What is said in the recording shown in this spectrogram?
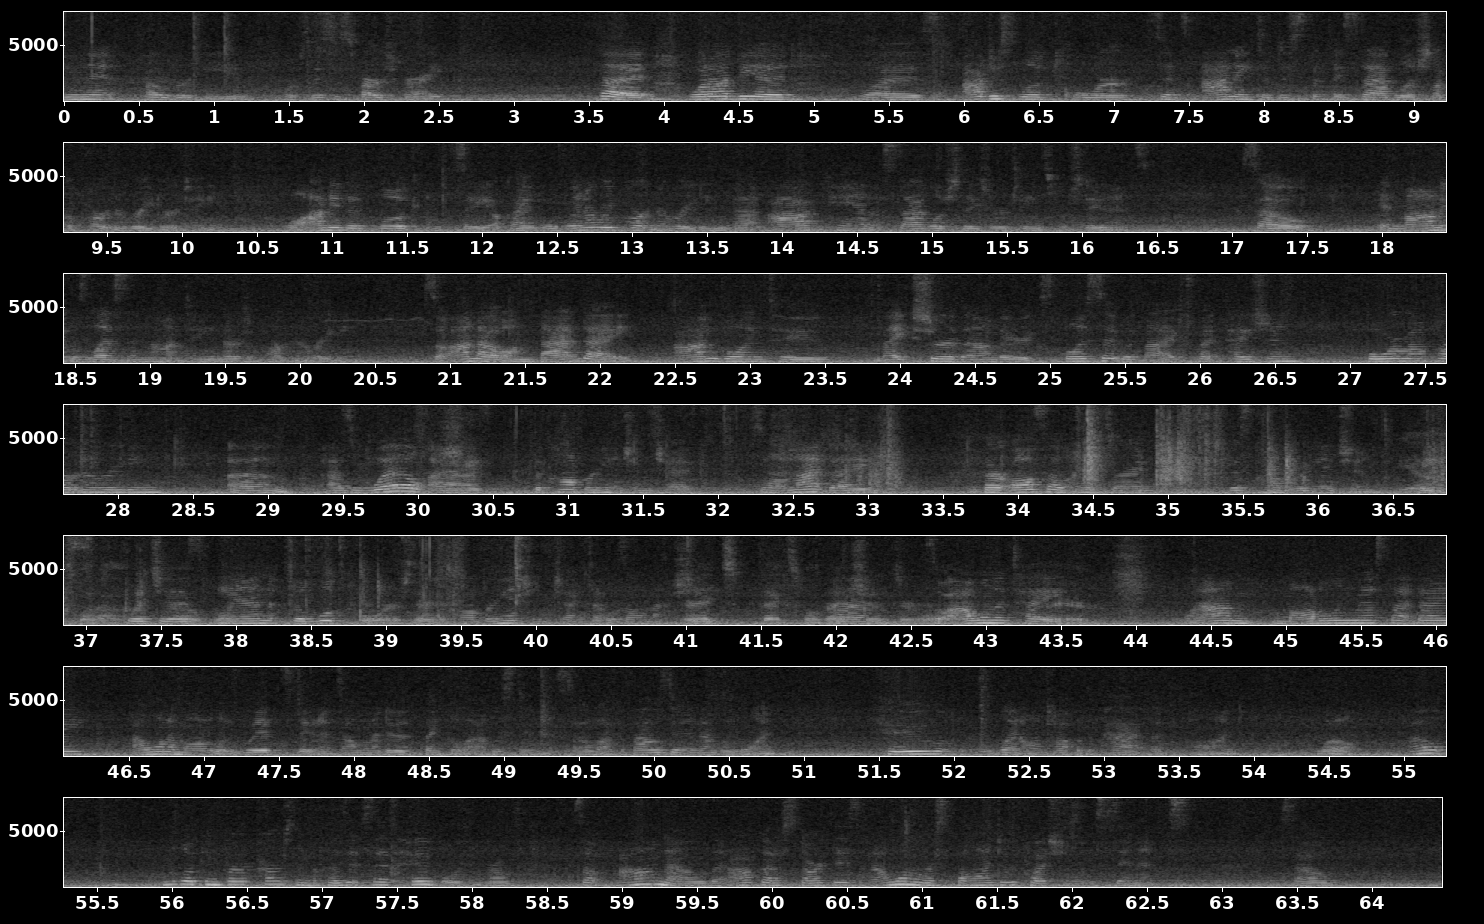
unit overview. Of course, this is first grade. But what I did was I just looked for, since I need to establish like a partner read routine. Well, I need to look and see, okay, well, when are we partner reading that I can establish these routines for students? So in mine, it was lesson 19, there's a partner reading. So I know on that day, I'm going to make sure that I'm very explicit with my expectation for my partner reading, um, as well as the comprehension check. So on that day, they're also answering this comprehension Yeah, that's piece, what I- which is in the look fors. There's a comprehension check that was on that sheet. Ex- the explanations Um, are. So I wanna take, there. when I'm modeling this that day, I wanna model it with students. I wanna do a think aloud with students. So like if I was doing number one, who went on top of the path at the pond? Well, oh, you're looking for a person because it says who, boys and girls. So I know that I've gotta start this and I wanna respond to the question with a sentence. So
